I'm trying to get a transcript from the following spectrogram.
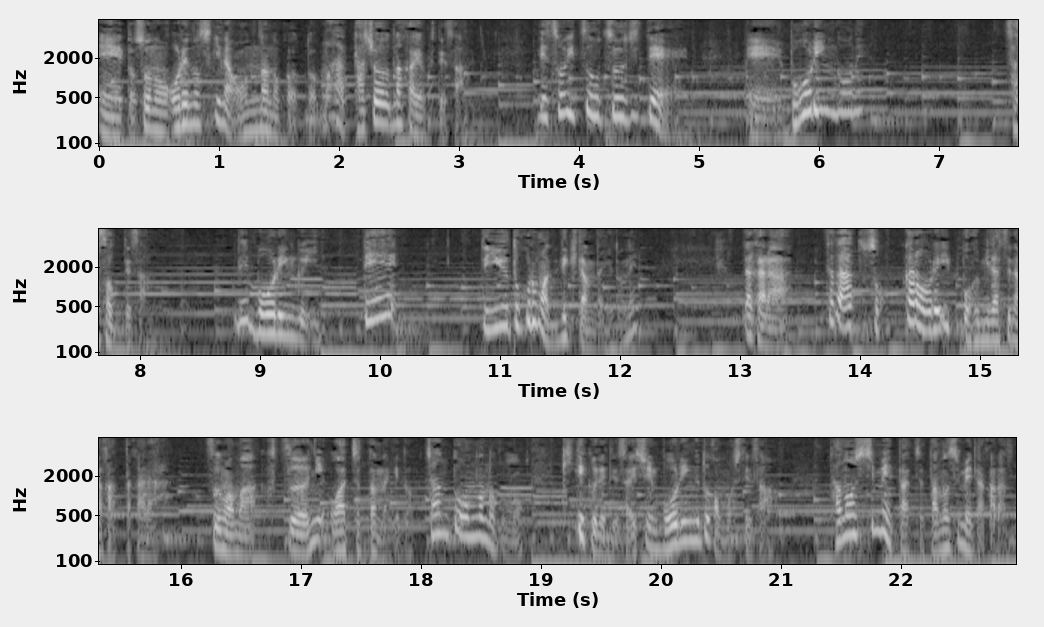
えっ、ー、と、その、俺の好きな女の子と、まあ、多少仲良くてさ、で、そいつを通じて、えー、ボーリングをね、誘ってさ、で、ボーリング行って、っていうところまでできたんだけどね。だから、ただ、あとそっから俺一歩踏み出せなかったから、そのまま普通に終わっちゃったんだけど、ちゃんと女の子も来てくれてさ、一緒にボーリングとかもしてさ、楽しめたっちゃ楽しめたからさ。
